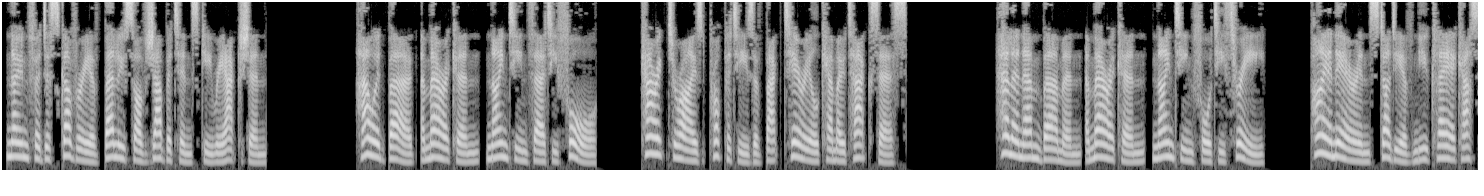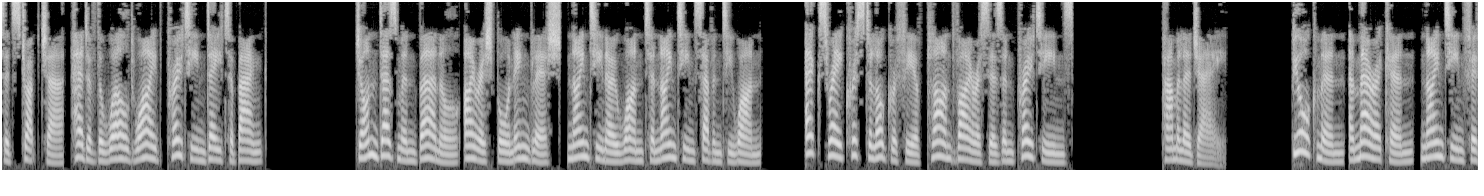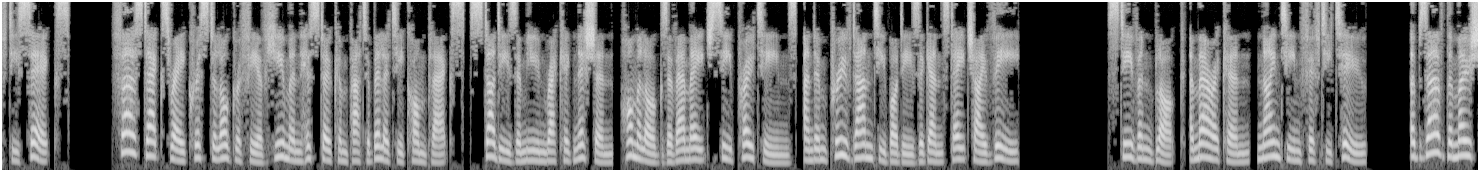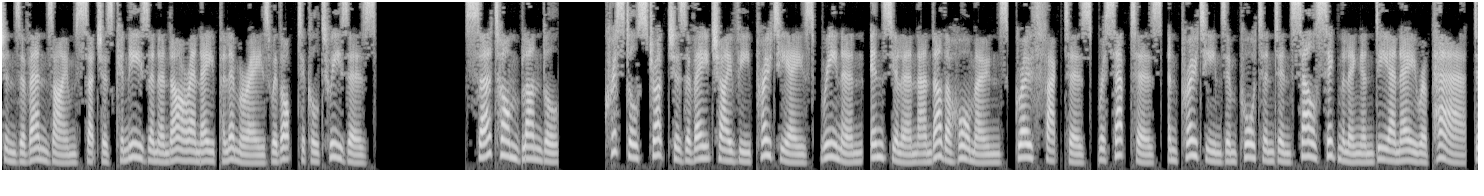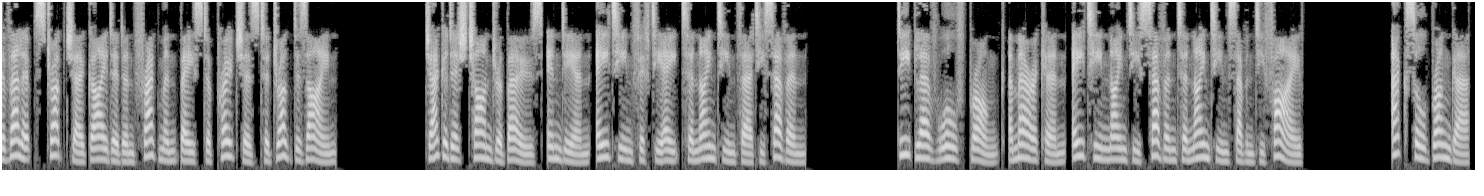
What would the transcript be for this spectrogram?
known for discovery of Belousov-Zhabotinsky reaction. Howard Berg American, 1934 characterized properties of bacterial chemotaxis. Helen M. Berman American, 1943 pioneer in study of nucleic acid structure, head of the Worldwide Protein Data Bank. John Desmond Bernal Irish-born English, 1901–1971 X-ray crystallography of plant viruses and proteins. Pamela J. Bjorkman American, 1956 First X-ray crystallography of human histocompatibility complex, studies immune recognition, homologs of MHC proteins, and improved antibodies against HIV Steven Block American, 1952 Observed the motions of enzymes such as kinesin and RNA polymerase with optical tweezers. Sir Tom Blundell. Crystal structures of HIV protease, renin, insulin and other hormones, growth factors, receptors, and proteins important in cell signaling and DNA repair, developed structure-guided and fragment-based approaches to drug design. Jagadish Chandra Bose Indian, 1858–1937 Detlev Wolf Bronk American, 1897–1975 Axel Brunger.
